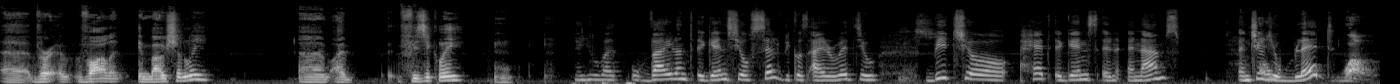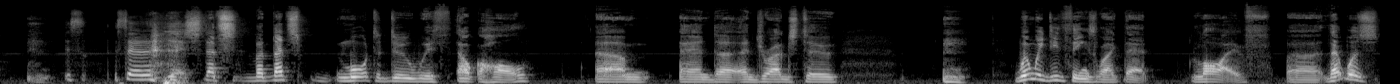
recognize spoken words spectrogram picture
uh, very violent emotionally. Um, I physically. You were violent against yourself because I read you beat your head against an, an arms until you bled. Wow. So yes, that's but that's more to do with alcohol um, and uh, and drugs. too. when we did things like that live, uh, that was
